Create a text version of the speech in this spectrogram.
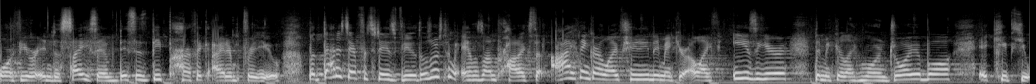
or if you're indecisive, this is the perfect item for you. But that is it for today's video. Those are some Amazon products that I think are life-changing. They make your life easier, they make your life more enjoyable, it keeps you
